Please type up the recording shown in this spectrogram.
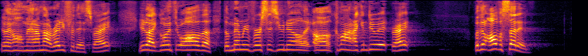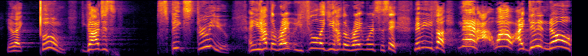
You're like, oh man, I'm not ready for this, right? You're like going through all the, the memory verses you know, like, oh, come on, I can do it, right? But then all of a sudden, you're like, boom, God just speaks through you. And you have the right, you feel like you have the right words to say. Maybe you thought, man, I, wow, I didn't know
